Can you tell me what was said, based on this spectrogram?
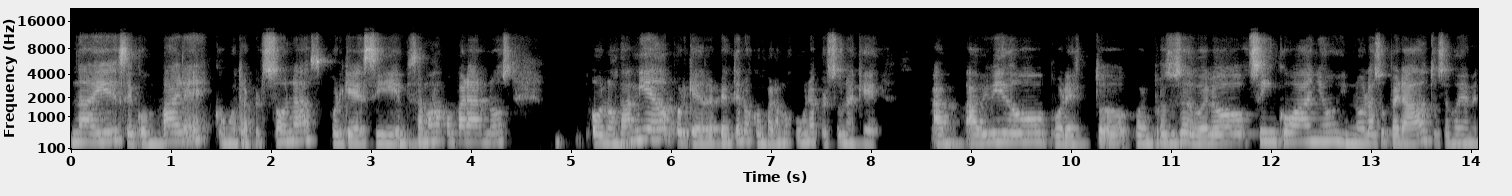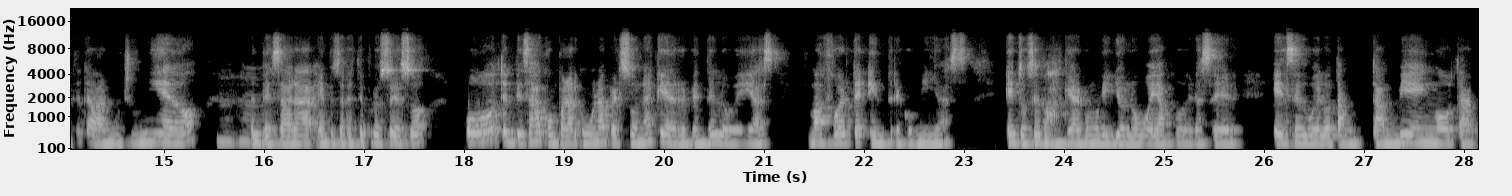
nadie se compare con otras personas porque si empezamos a compararnos, o nos da miedo porque de repente nos comparamos con una persona que ha, vivido por esto, por un proceso de duelo cinco años y no lo ha superado, entonces obviamente te va a dar mucho miedo empezar, a, empezar este proceso o te empiezas a comparar con una persona que de repente lo veías más fuerte, entre comillas, entonces vas a quedar como que yo no voy a poder hacer ese duelo tan, tan bien o tan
